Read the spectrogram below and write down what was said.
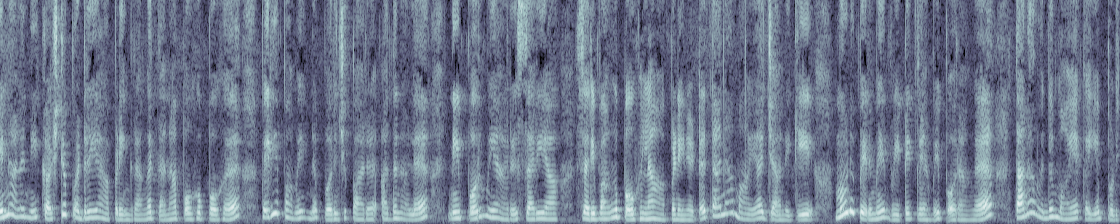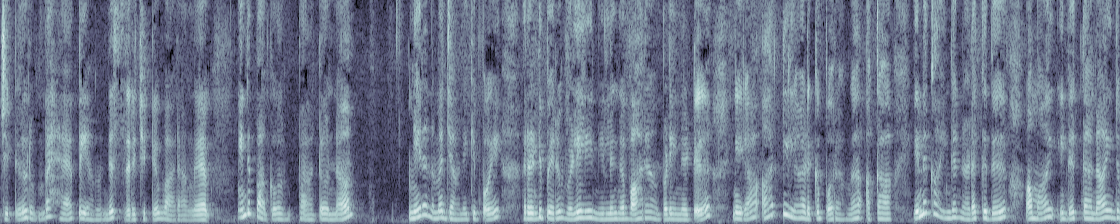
என்னால் நீ கஷ்டப்படுறிய? அப்படிங்கிறாங்க தானா போக போக. பெரியப்பாவே இன்னும் புரிஞ்சுப்பாரு? அதனால் நீ பொறுமையாரு சரியா? சரி வாங்க போகலாம் அப்படின்னுட்டு தனா மாயா ஜானகி மூணு பேருமே வீட்டுக்கு கிளம்பி போகிறாங்க தனா வந்து மாயா கையை பிடிச்சிட்டு ரொம்ப ஹாப்பியாக வந்து சிரிச்சிட்டு வராங்க. இந்த பார்க்க பார்த்தோன்னா நேராக நம்ம ஜானகி போய் ரெண்டு பேரும் வெளியிலே நில்லுங்க வாரேன் அப்படின்னுட்டு நேராக ஆர்த்திலாம் எடுக்க போகிறாங்க அக்கா என்னக்கா இங்கே நடக்குது? ஆமாம் இந்த தானா இந்த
